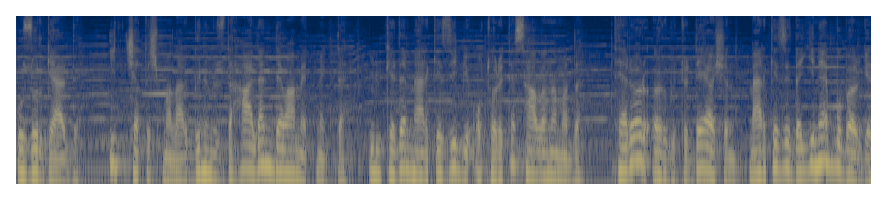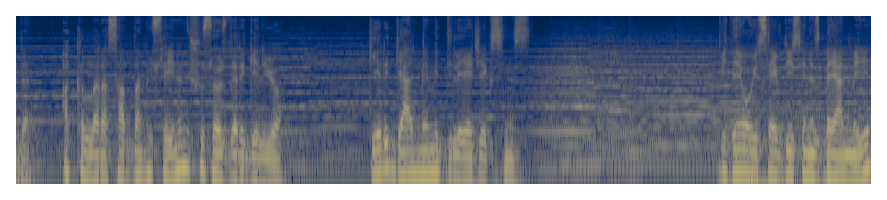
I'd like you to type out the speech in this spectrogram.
huzur geldi. İç çatışmalar günümüzde halen devam etmekte. Ülkede merkezi bir otorite sağlanamadı. Terör örgütü DAEŞ'in merkezi de yine bu bölgede. Akıllara Saddam Hüseyin'in şu sözleri geliyor. Geri gelmemi dileyeceksiniz. Videoyu sevdiyseniz beğenmeyi,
